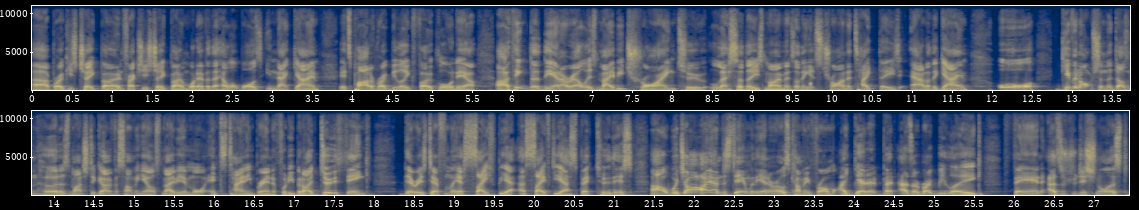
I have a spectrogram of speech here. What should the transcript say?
uh, broke his cheekbone, fractured his cheekbone, whatever the hell it was in that game. It's part of rugby league folklore now. I think that the NRL is maybe trying to lesser these moments. I think it's trying to take these out of the game or give an option that doesn't hurt as much to go for something else, maybe a more entertaining brand of footy. But I do think there is definitely a safety a safety aspect to this, uh, which I, I understand where the NRL is coming from. I get it, but as a rugby league fan, as a traditionalist.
